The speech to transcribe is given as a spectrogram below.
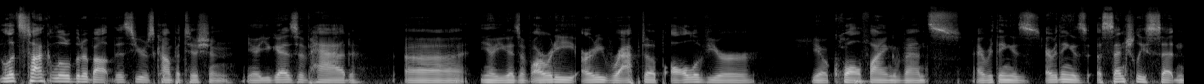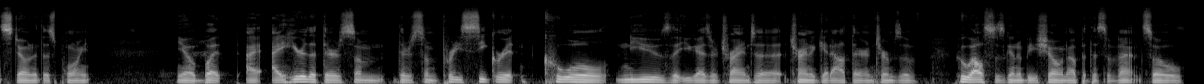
let's talk a little bit about this year's competition. You know, you guys have had, uh, you know, you guys have already already wrapped up all of your, you know, qualifying events. Everything is everything is essentially set in stone at this point. You know, but I, I hear that there's some there's some pretty secret cool news that you guys are trying to trying to get out there in terms of who else is going to be showing up at this event. So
